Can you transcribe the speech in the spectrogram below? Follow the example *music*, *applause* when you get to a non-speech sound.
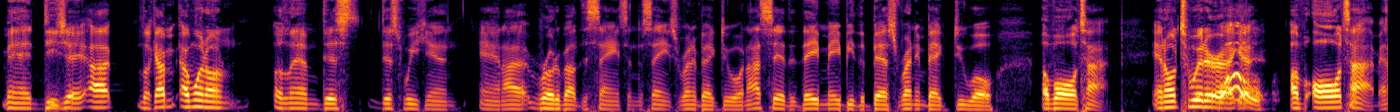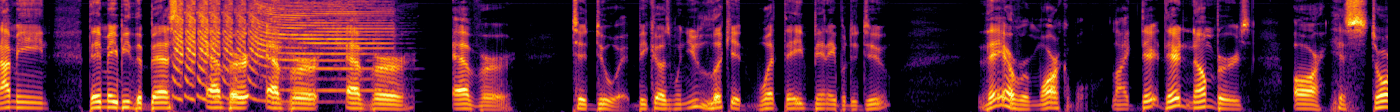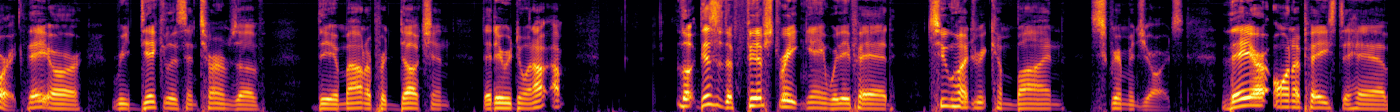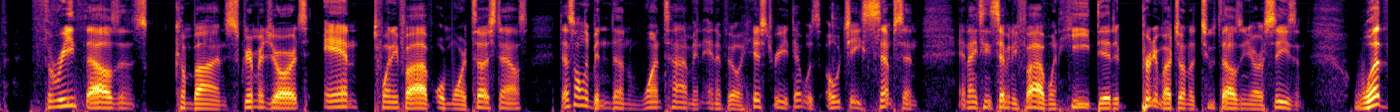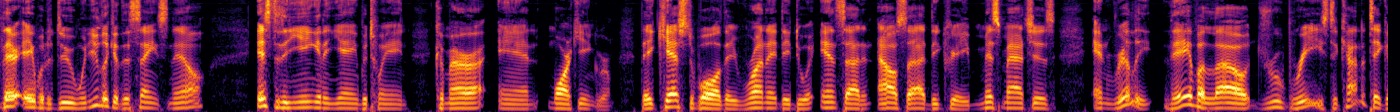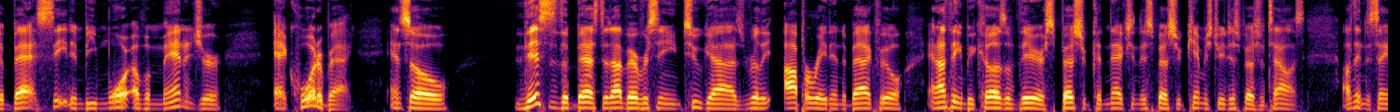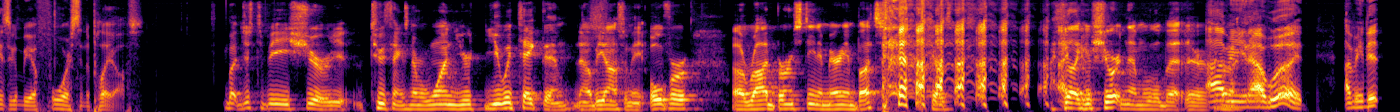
Man, DJ, I, look, I, I went on a limb this this weekend and I wrote about the Saints and the Saints running back duo, and I said that they may be the best running back duo of all time. And on Twitter, Whoa. I got of all time, and I mean they may be the best ever, ever, ever, ever to do it. Because when you look at what they've been able to do, they are remarkable. Like their their numbers are historic. They are ridiculous in terms of the amount of production that they were doing. I, I, look, this is the fifth straight game where they've had 200 combined scrimmage yards. They are on a pace to have 3,000 combined scrimmage yards and 25 or more touchdowns. That's only been done one time in NFL history. That was O.J. Simpson in 1975 when he did it pretty much on a 2,000 yard season. What they're able to do when you look at the Saints now, it's the yin and the yang between Kamara and Mark Ingram. They catch the ball, they run it, they do it inside and outside, they create mismatches, and really they have allowed Drew Brees to kind of take a back seat and be more of a manager at quarterback. And so this is the best that I've ever seen two guys really operate in the backfield. And I think because of their special connection, their special chemistry, their special talents, I think the Saints are going to be a force in the playoffs. But just to be sure, two things. Number one, you you would take them. Now, be honest with me, over uh, Rod Bernstine and Marion Butts because I feel like you're shorting them a little bit there. I mean, I would. I mean, it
